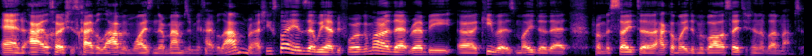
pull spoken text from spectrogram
And Ayel Cherish is Chayv Alavim. Why isn't there Mamzer Michayv Alavim? Rashi explains that we had before Gemara that Rabbi uh, Kiva is Moida that from a site, Hakam Moida Mabala site, Shen Avad Mamzer.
